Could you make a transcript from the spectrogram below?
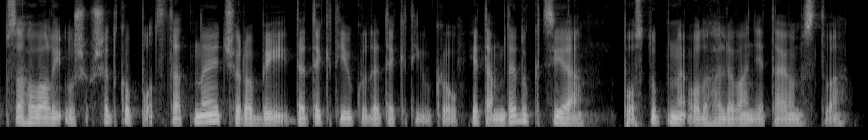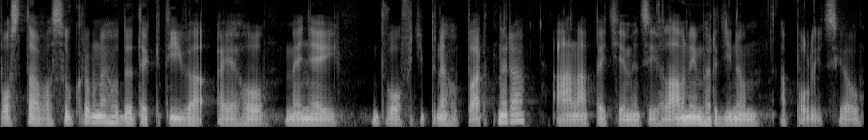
obsahovali už všetko podstatné, čo robí detektívku detektívkou. Je tam dedukcia, postupné odhaľovanie tajomstva, postava súkromného detektíva a jeho menej dôvtipného partnera a napätie medzi hlavným hrdinom a policiou.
